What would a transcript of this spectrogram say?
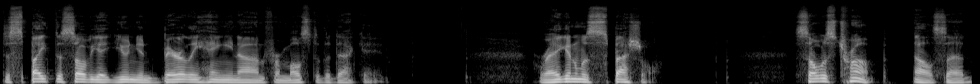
despite the Soviet Union barely hanging on for most of the decade. Reagan was special. So was Trump, Elle said.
